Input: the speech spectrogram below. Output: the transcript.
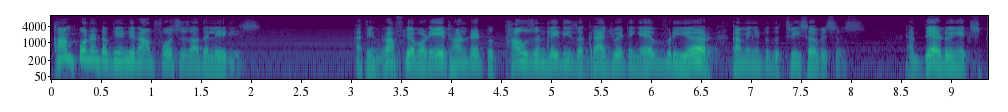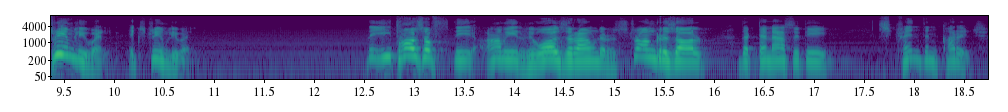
component of the Indian Armed Forces are the ladies. I think roughly about 800 to 1,000 ladies are graduating every year coming into the three services. And they are doing extremely well, extremely well. The ethos of the army revolves around a strong resolve, the tenacity, strength, and courage.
